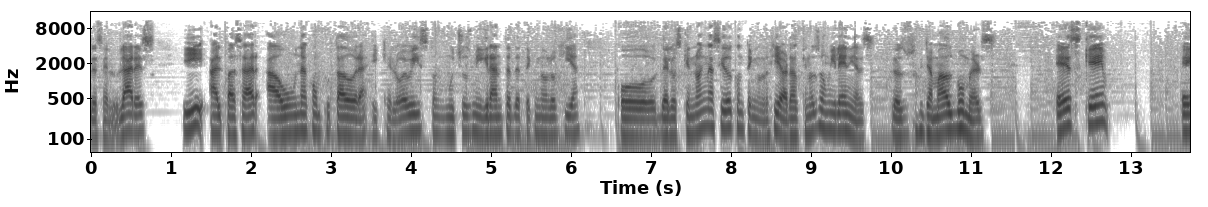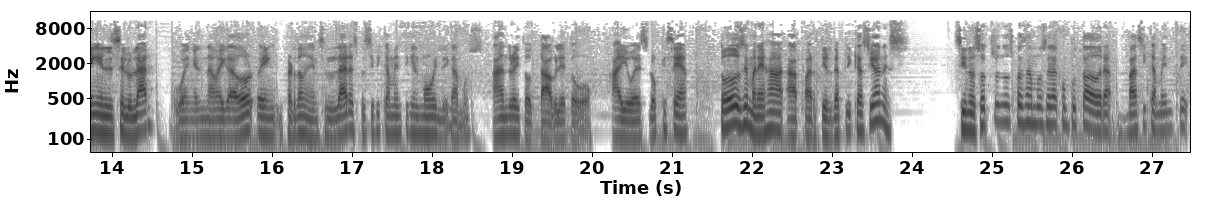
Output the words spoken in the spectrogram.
de celulares, y al pasar a una computadora, y que lo he visto en muchos migrantes de tecnología, o de los que no han nacido con tecnología, ¿verdad? Que no son millennials, los llamados boomers, es que en el celular o en el navegador, en, perdón, en el celular específicamente en el móvil, digamos, Android o tablet o iOS, lo que sea, todo se maneja a partir de aplicaciones. Si nosotros nos pasamos a la computadora, básicamente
